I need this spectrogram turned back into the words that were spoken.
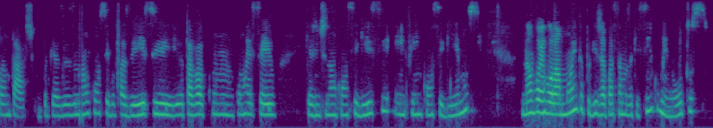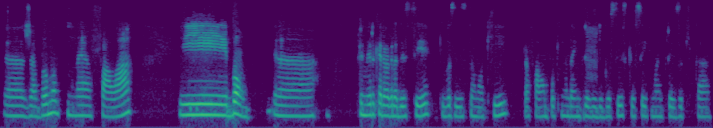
fantástico, porque às vezes eu não consigo fazer isso e eu tava com, com receio que a gente não conseguisse, enfim, conseguimos. Não vou enrolar muito, porque já passamos aqui cinco minutos, eh, já vamos, né, falar. E, bom, eh, primeiro quero agradecer que vocês estão aqui para falar um pouquinho da empresa de vocês, que eu sei que é uma empresa que está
